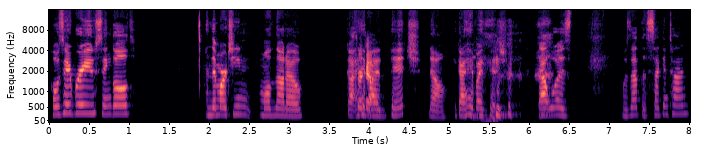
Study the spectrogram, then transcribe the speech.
Jose Abreu singled, and then Martin Maldonado got hit by the pitch. No, he got hit by the pitch. that was was that the second time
